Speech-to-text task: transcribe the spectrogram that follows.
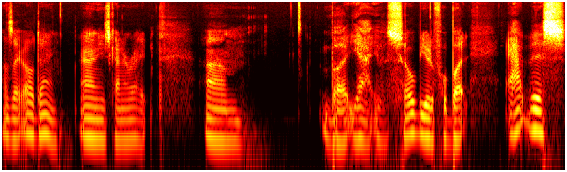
was like, oh, dang. And he's kind of right. Um, but yeah, it was so beautiful. But at this,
